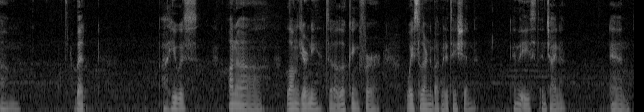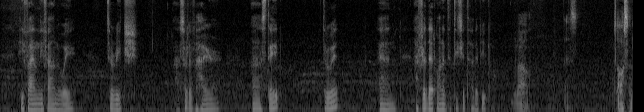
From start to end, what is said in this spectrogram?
Um, but uh, he was on a long journey to looking for ways to learn about meditation in the East, in China. And he finally found a way to reach a sort of a higher uh, state through it. And after that, wanted to teach it to other people. wow, that's that's awesome.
